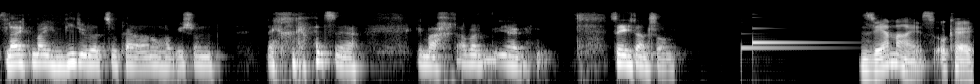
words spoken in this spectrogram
Vielleicht mache ich ein Video dazu, keine Ahnung, habe ich schon länger keins mehr gemacht. Aber ja, sehe ich dann schon. Sehr nice. Okay,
